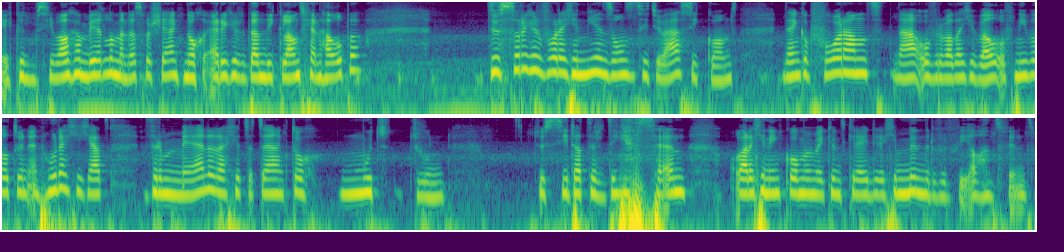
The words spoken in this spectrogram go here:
Je kunt misschien wel gaan bedelen, maar dat is waarschijnlijk nog erger dan die klant gaan helpen. Dus zorg ervoor dat je niet in zo'n situatie komt. Denk op voorhand na over wat je wel of niet wilt doen en hoe dat je gaat vermijden dat je het uiteindelijk toch moet doen. Dus zie dat er dingen zijn waar je een inkomen mee kunt krijgen die je minder vervelend vindt.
